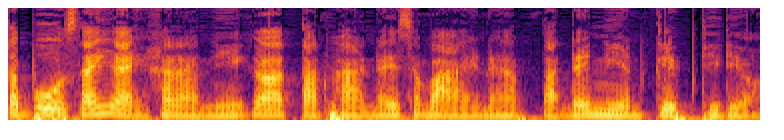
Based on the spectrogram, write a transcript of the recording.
ตะปูไซส์ใหญ่ขนาดนี้ก็ตัดผ่านได้สบายนะครับ ตัดได้เนียนกริบทีเดียว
